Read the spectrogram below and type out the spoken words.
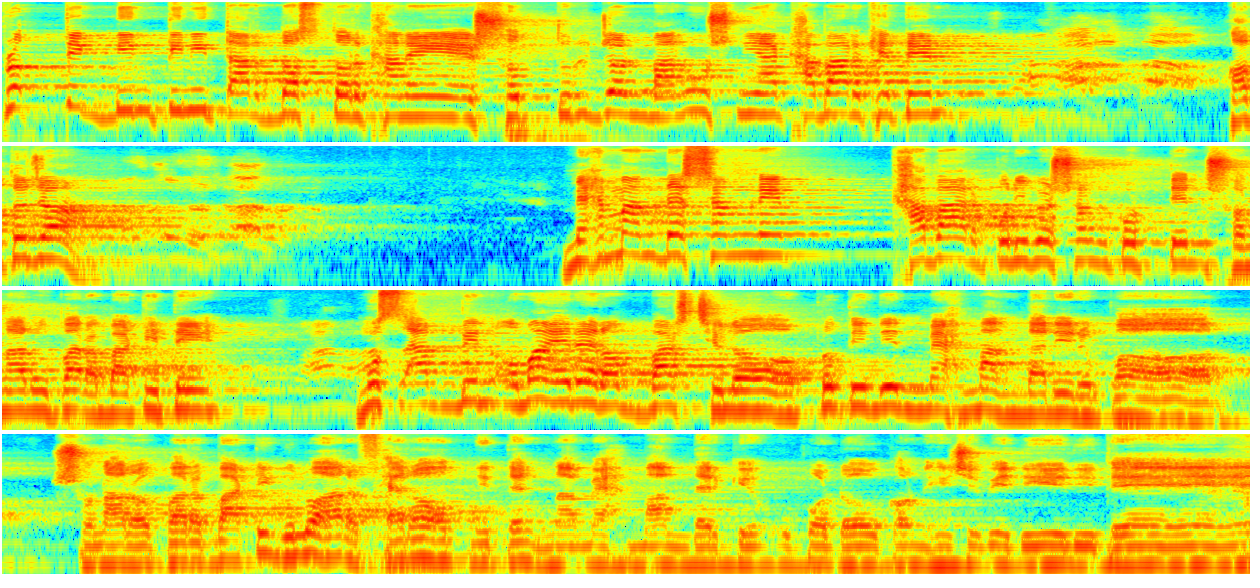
প্রত্যেক দিন তিনি তার দস্তরখানে সত্তর জন মানুষ নিয়ে খাবার খেতেন। কতজন? মেহমানদের সামনে খাবার পরিবেশন করতেন সোনার উপার বাটিতে। মুসআবিন ওমায়ের অভ্যাস ছিল প্রতিদিন মেহমানদারির উপর। সোনার ওপার বাটিগুলো আর ফেরত নিতেন না, মেহমানদেরকে উপঢৌকন হিসেবে দিয়ে দিতেন।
